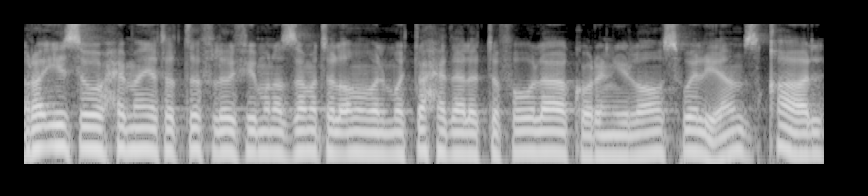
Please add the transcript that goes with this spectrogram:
رئيس حماية الطفل في منظمة الأمم المتحدة للطفولة كورنيلوس ويليامز قال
